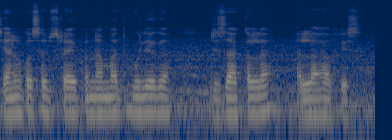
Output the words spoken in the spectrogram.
चैनल को सब्सक्राइब करना मत भूलिएगा। जजाकल्ला अल्लाह हाफिज़।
